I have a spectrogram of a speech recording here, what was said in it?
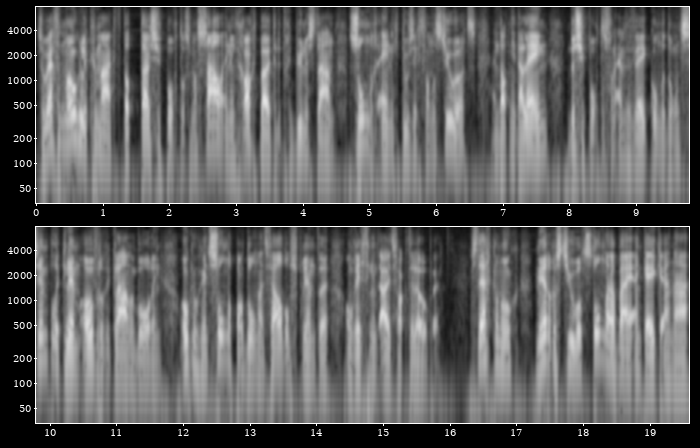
Zo werd het mogelijk gemaakt dat thuissupporters massaal in een gracht buiten de tribune staan zonder enig toezicht van de stewards. En dat niet alleen, de supporters van MVV konden door een simpele klim over de reclameboarding ook nog eens zonder pardon het veld opsprinten om richting het uitvak te lopen. Sterker nog, meerdere stewards stonden erbij en keken erna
